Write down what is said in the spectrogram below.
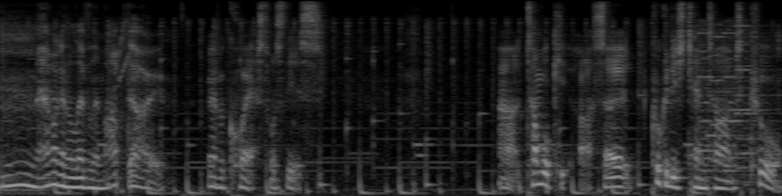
Mm, how am I going to level him up though? We have a quest. What's this? Uh, tumble kit. Oh, so cook a dish 10 times. Cool.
